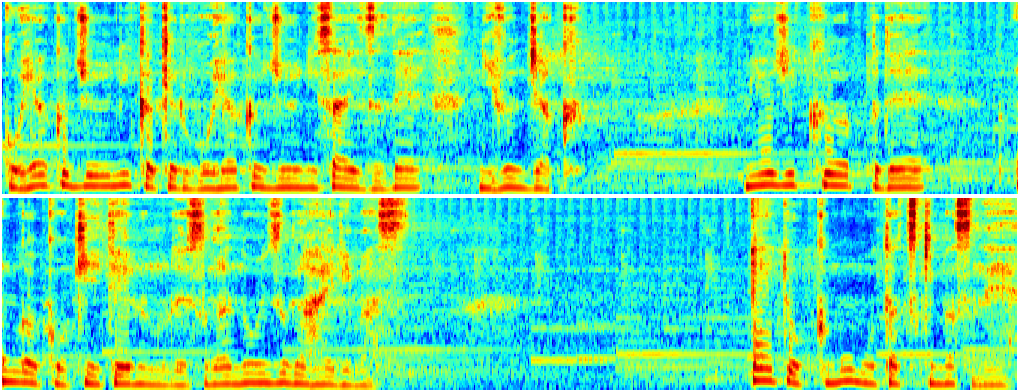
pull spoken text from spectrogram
512×512 サイズで2分弱。ミュージックアップで音楽を聴いているのですがノイズが入ります。ATOC ももたつきますね。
